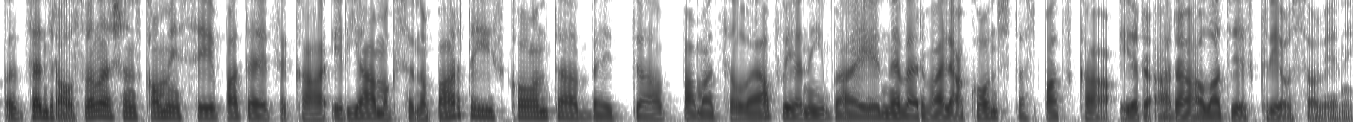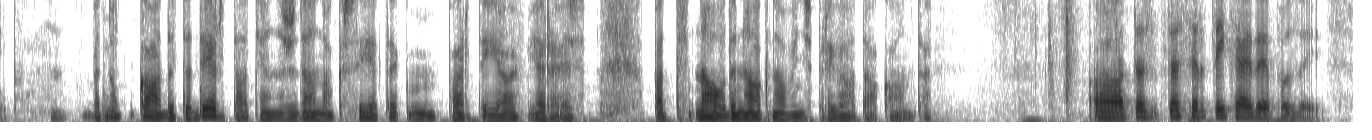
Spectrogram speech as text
Centrālas vēlēšanas komisija pateica, ka ir jāmaksā no partijas konta, bet uh, pamats LV apvienībai nevar vaļā kontus tas pats, kā ir ar uh, Latvijas Krievijas Savienību. Bet, nu, kāda tad ir Tatjana Ždanokas ietekme partijā, ja reiz pat nauda nāk no viņas privātā konta? Uh, tas, tas ir tikai depozīts.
